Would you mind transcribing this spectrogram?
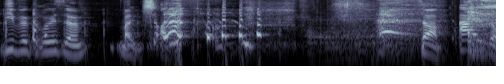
liebe Grüße. Mein Schatz. So, also,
